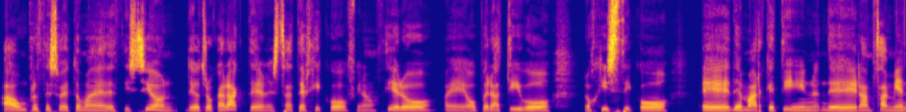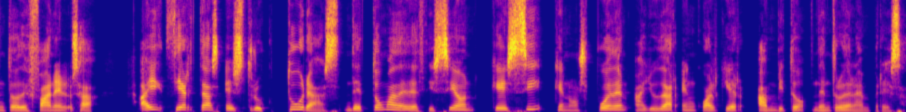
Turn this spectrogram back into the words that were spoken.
a un proceso de toma de decisión de otro carácter, estratégico, financiero, eh, operativo, logístico, eh, de marketing, de lanzamiento, de funnel. O sea, hay ciertas estructuras de toma de decisión que sí que nos pueden ayudar en cualquier ámbito dentro de la empresa.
